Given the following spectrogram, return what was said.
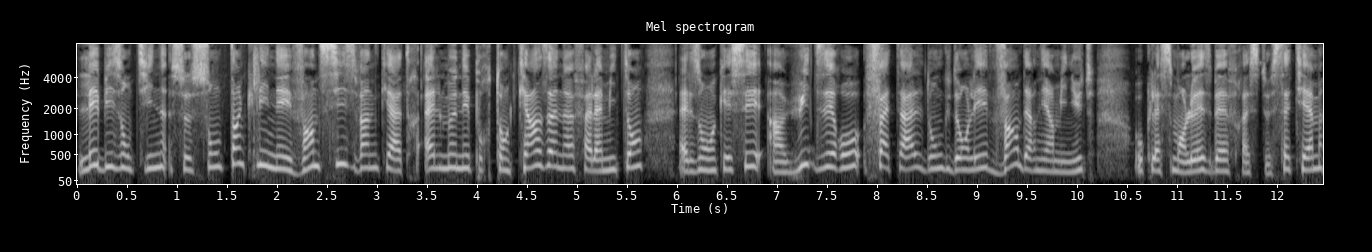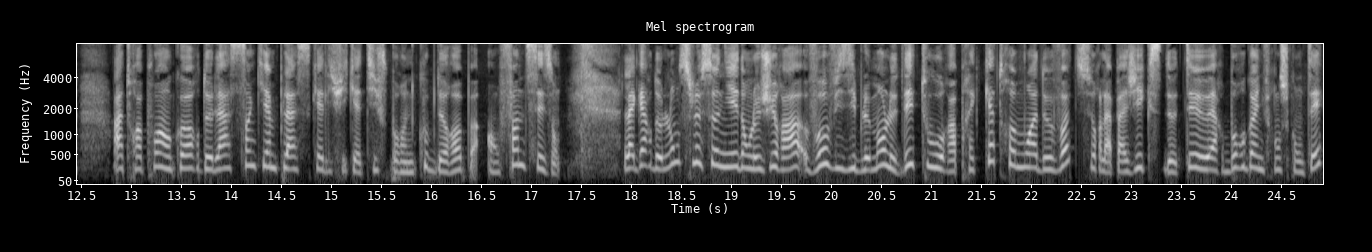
Les Byzantines se sont inclinées 26-24. Elles menaient pourtant 15 à 9 à la mi-temps. Elles ont encaissé un 8-0 fatal donc dans les 20 dernières minutes. Au classement, le SBF reste 7e, à 3 points encore de la 5e place qualificative pour une Coupe d'Europe en fin de saison. La gare de Lons-le-Saunier dans le Jura vaut visiblement le détour après 4 mois de vote sur la page X de TER Bourgogne-Franche-Comté.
